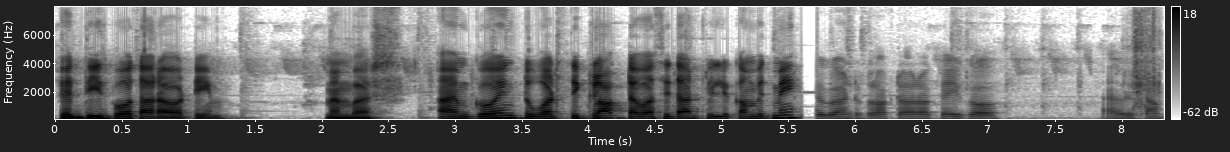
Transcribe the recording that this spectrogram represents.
Okay, these both are our team members. I'm going towards the clock tower. Siddharth, will you come with me? You're going to clock tower. Okay, you go. I will come.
